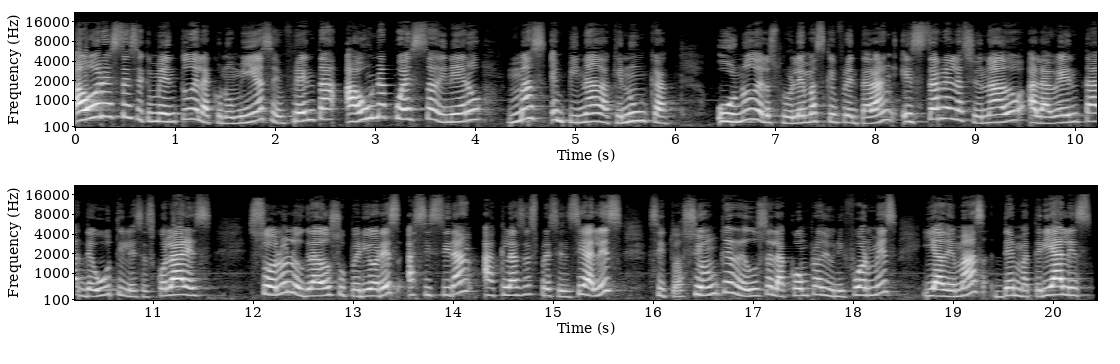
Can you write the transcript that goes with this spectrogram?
ahora este segmento de la economía se enfrenta a una cuesta de dinero más empinada que nunca. Uno de los problemas que enfrentarán está relacionado a la venta de útiles escolares. Solo los grados superiores asistirán a clases presenciales, situación que reduce la compra de uniformes y además de materiales.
